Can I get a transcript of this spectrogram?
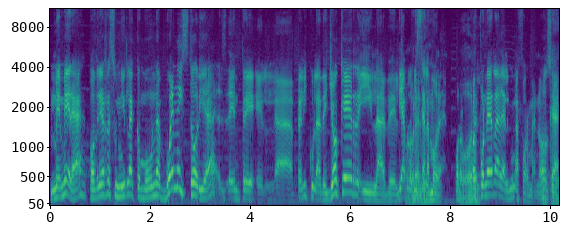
memera, podrías resumirla como una buena historia entre la película de Joker y la del Diablo Órale. Viste a la Moda por, por, ponerla de alguna forma, ¿no? Okay. O sea,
